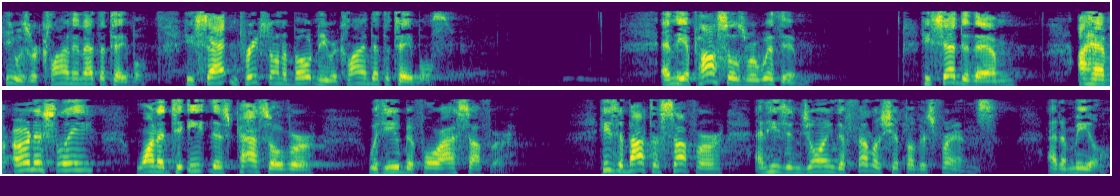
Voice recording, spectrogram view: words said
He was reclining at the table. He sat and preached on a boat and he reclined at the tables. And the apostles were with him. He said to them, I have earnestly wanted to eat this Passover with you before I suffer. He's about to suffer and he's enjoying the fellowship of his friends at a meal,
